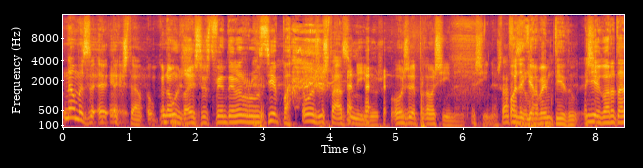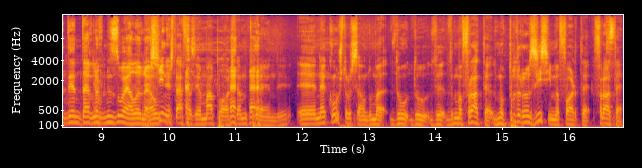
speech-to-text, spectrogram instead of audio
Não, mas a, a- questão. Não hoje, deixas defender a Rússia, pá. hoje os Estados Unidos, hoje, perdão, a China, a China está a fazer Olha que era uma- bem metido. E agora está a tentar na Venezuela, não? A China está a fazer uma aposta muito grande eh, na construção de uma, do- do- de, de uma frota, de uma poderosíssima frota, frota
